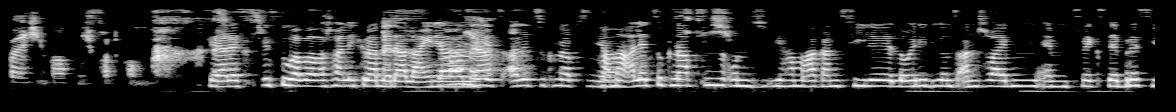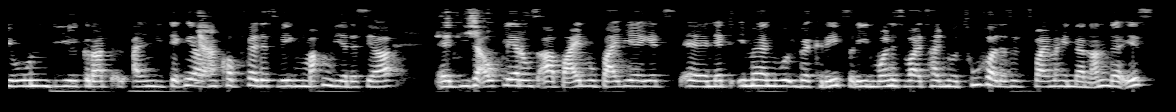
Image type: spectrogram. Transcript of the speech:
weil ich überhaupt nicht fortkomme. Ja, das bist du aber wahrscheinlich gerade nicht alleine. Da haben wir ja. jetzt alle zu knapsen, ja. Haben wir alle zu knapsen Richtig. und wir haben auch ganz viele Leute, die uns anschreiben, ähm, zwecks Depression, die gerade allen die Decke ja. auf den Kopf fällt, deswegen machen wir das ja äh, diese Aufklärungsarbeit, wobei wir jetzt äh, nicht immer nur über Krebs reden wollen. Es war jetzt halt nur Zufall, dass es zweimal hintereinander ist.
